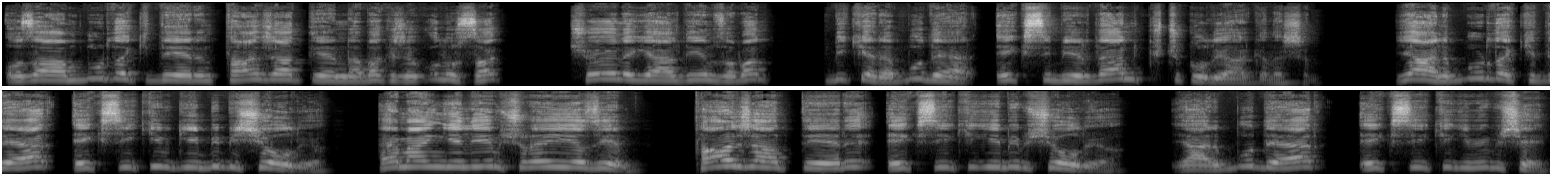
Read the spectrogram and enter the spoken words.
O zaman buradaki değerin tanjant değerine bakacak olursak şöyle geldiğim zaman bir kere bu değer eksi 1'den küçük oluyor arkadaşım. Yani buradaki değer eksi 2 gibi bir şey oluyor. Hemen geleyim şuraya yazayım. Tanjant değeri eksi 2 gibi bir şey oluyor. Yani bu değer eksi 2 gibi bir şey.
